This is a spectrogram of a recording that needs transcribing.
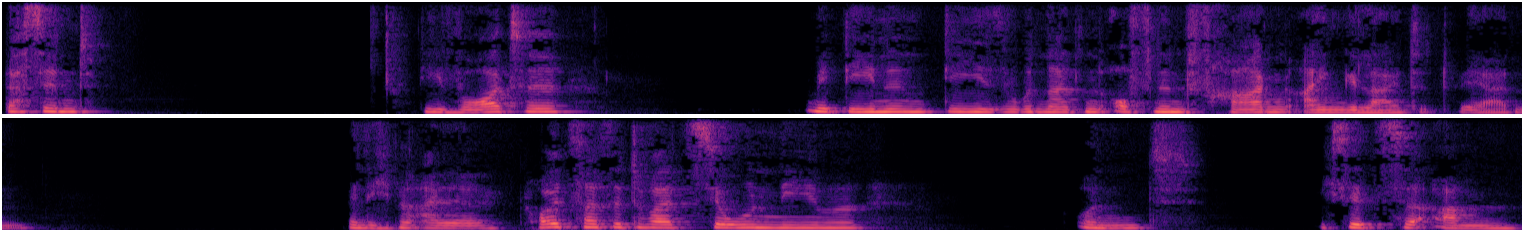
Das sind die Worte, mit denen die sogenannten offenen Fragen eingeleitet werden. Wenn ich mir eine Kreuzfahrtsituation nehme und ich sitze am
